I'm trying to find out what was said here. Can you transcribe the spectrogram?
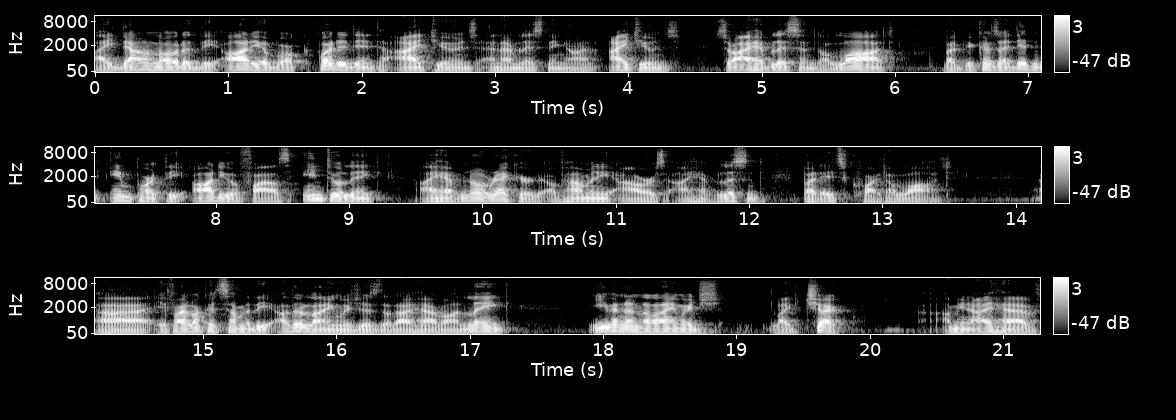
I downloaded the audiobook, put it into iTunes, and I'm listening on iTunes. So I have listened a lot, but because I didn't import the audio files into LingQ, I have no record of how many hours I have listened, but it's quite a lot. Uh, if I look at some of the other languages that I have on LingQ, even in a language like Czech, I mean, I have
